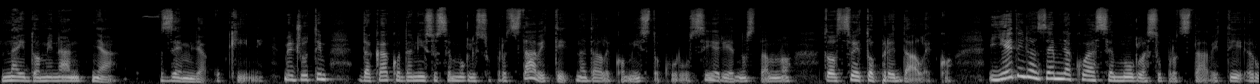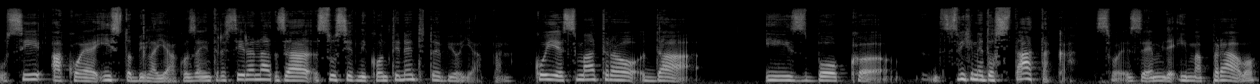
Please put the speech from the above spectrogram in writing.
najdominantnija zemlja u Kini. Međutim, da kako da nisu se mogli suprotstaviti na dalekom istoku Rusije, jer jednostavno to sve to predaleko. Jedina zemlja koja se mogla suprotstaviti Rusiji, a koja je isto bila jako zainteresirana za susjedni kontinent, to je bio Japan, koji je smatrao da i zbog e, svih nedostataka svoje zemlje ima pravo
